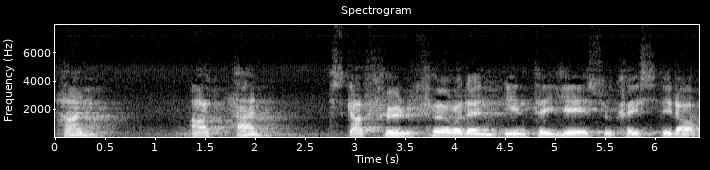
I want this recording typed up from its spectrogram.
Han at Han skal fullføre den inntil Jesu Kristi dag.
